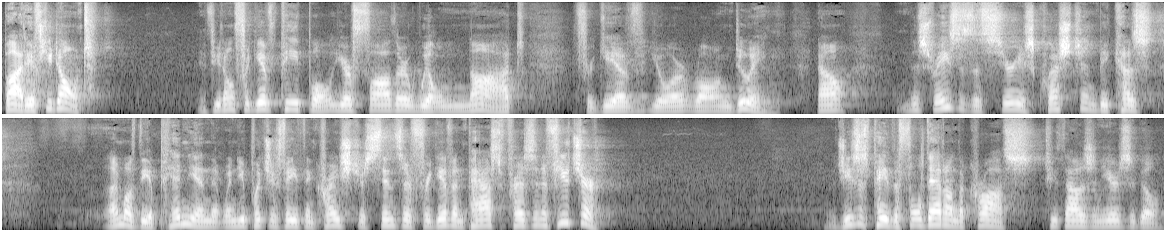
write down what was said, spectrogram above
But if you don't, if you don't forgive people, your Father will not forgive your wrongdoing. Now, this raises a serious question because I'm of the opinion that when you put your faith in Christ, your sins are forgiven, past, present, and future. Jesus paid the full debt on the cross 2,000 years ago.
